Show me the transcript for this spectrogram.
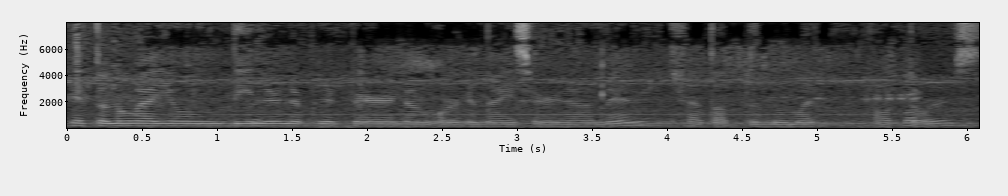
Ito na nga yung dinner na prepare ng organizer namin. Shoutout to Lumad Outdoors.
